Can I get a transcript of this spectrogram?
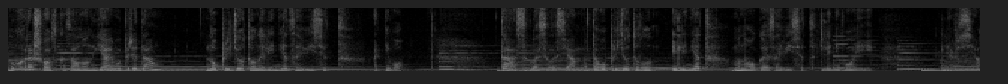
Ну хорошо, сказал он, я ему передам, но придет он или нет, зависит от него. Да, согласилась я, от того, придет он или нет, многое зависит для него и для всех.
